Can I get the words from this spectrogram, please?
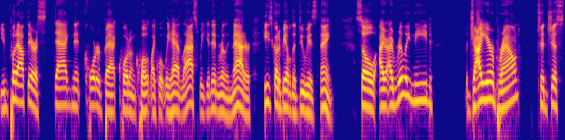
you put out there a stagnant quarterback, quote unquote, like what we had last week. It didn't really matter. He's going to be able to do his thing. So I, I really need Ji'Ayir Brown to just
